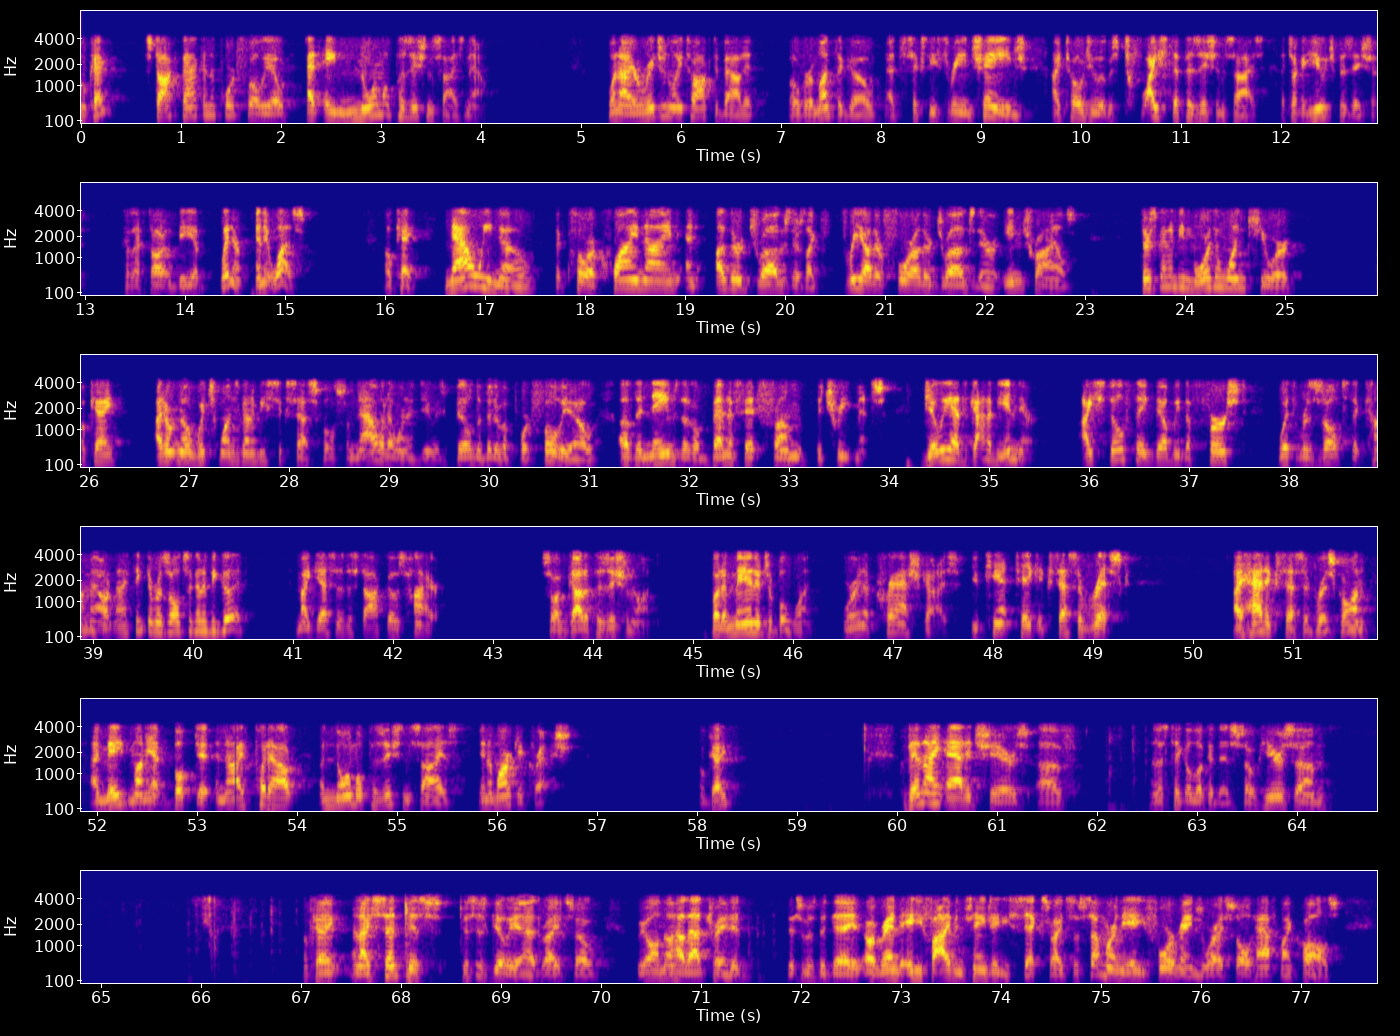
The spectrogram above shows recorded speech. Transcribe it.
Okay? Stock back in the portfolio at a normal position size now. When I originally talked about it over a month ago at 63 and change, I told you it was twice the position size. I took a huge position because I thought it would be a winner, and it was. Okay, Now we know that chloroquine and other drugs, there's like three other, four other drugs that are in trials. There's going to be more than one cure. Okay? I don't know which one's going to be successful. So now what I want to do is build a bit of a portfolio of the names that will benefit from the treatments. Gilead's got to be in there. I still think they'll be the first with results that come out, and I think the results are going to be good. My guess is the stock goes higher. So I've got a position on, but a manageable one. We're in a crash, guys. You can't take excessive risk. I had excessive risk on. I made money. I booked it, and now I've put out a normal position size in a market crash. Okay? Then I added shares of, let's take a look at this. So here's, um, okay, and I sent this, this is Gilead, right? So we all know how that traded. This was the day, oh, it ran to 85 and change 86, right? So somewhere in the 84 range where I sold half my calls.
